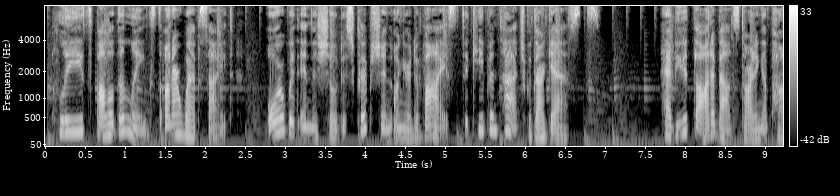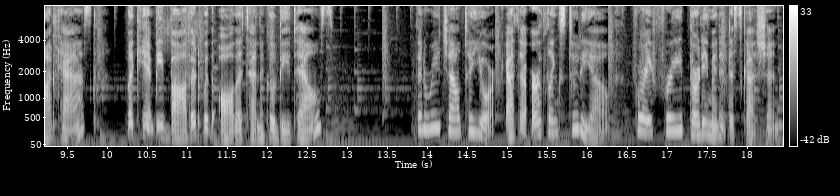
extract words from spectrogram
Please follow the links on our website or within the show description on your device to keep in touch with our guests. Have you thought about starting a podcast but can't be bothered with all the technical details? Then reach out to York at the Earthling Studio for a free 30 minute discussion.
